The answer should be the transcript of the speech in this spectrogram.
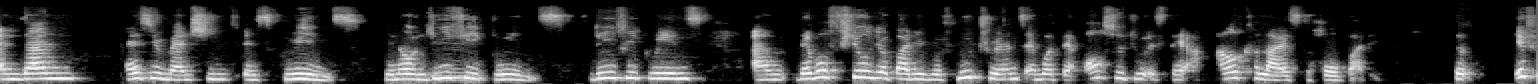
and then as you mentioned is greens. You know, leafy mm. greens. Leafy greens. Um, they will fuel your body with nutrients, and what they also do is they alkalize the whole body. So if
